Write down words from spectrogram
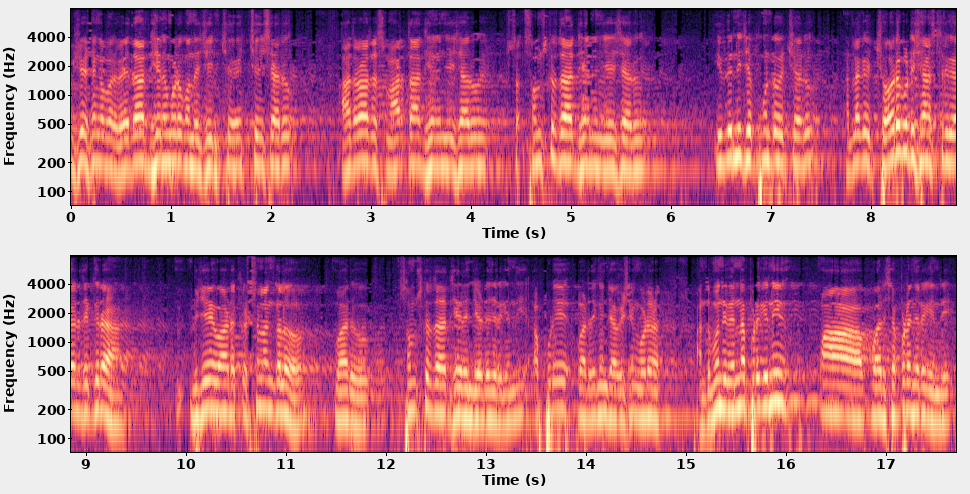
విశేషంగా వారు వేదాధ్యయనం కూడా కొంత చే- చే- చేశారు. ఆ తర్వాత స్మారతాధ్యయనం చేశారు సంస్కృతాధ్యయనం చేశారు. ఇవన్నీ చెప్పుకుంటూ వచ్చారు. అట్లాగే చౌరగుడి శాస్త్రి గారి దగ్గర విజయవాడ కృష్ణలంకలో వారు సంస్కృత అధ్యయనం చేయడం జరిగింది. అప్పుడే వారి దగ్గర నుంచి ఆ విషయం కూడా అంతమంది విన్నప్పటికీ వారు చెప్పడం జరిగింది.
